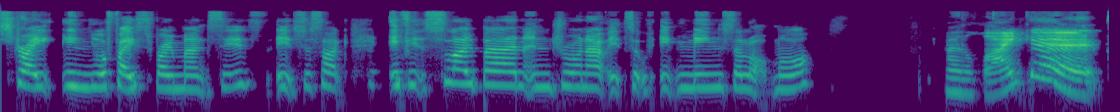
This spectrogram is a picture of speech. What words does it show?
straight in your face romances. It's just like if it's slow burn and drawn out, it's it means a lot more. I like it.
